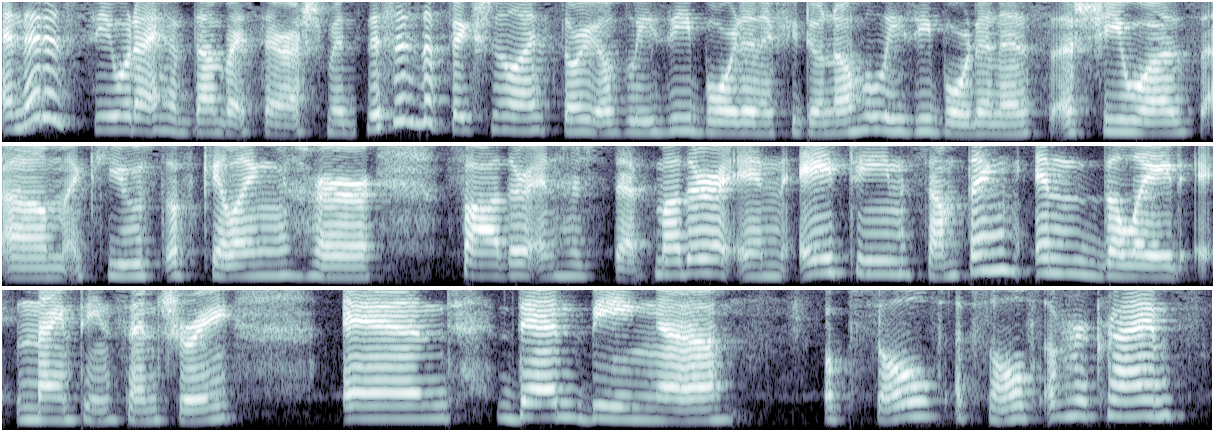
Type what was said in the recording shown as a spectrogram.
and that is See What I Have Done by Sarah Schmidt. This is the fictionalized story of Lizzie Borden. If you don't know who Lizzie Borden is, uh, she was um, accused of killing her father and her stepmother in 18 something in the late 19th century and then being uh, absolved, absolved of her crimes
